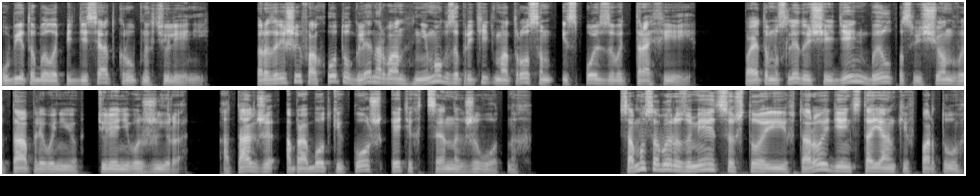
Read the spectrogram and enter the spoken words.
Убито было 50 крупных тюленей. Разрешив охоту, Гленнерван не мог запретить матросам использовать трофеи. Поэтому следующий день был посвящен вытапливанию тюленевого жира, а также обработке кож этих ценных животных. Само собой разумеется, что и второй день стоянки в порту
